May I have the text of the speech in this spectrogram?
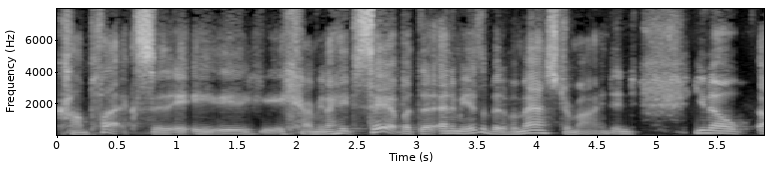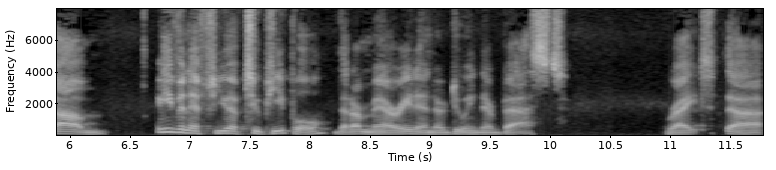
complex. It, it, it, I mean, I hate to say it, but the enemy is a bit of a mastermind. And, you know, um, even if you have two people that are married and are doing their best, right? Uh,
